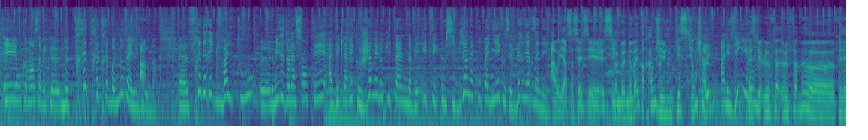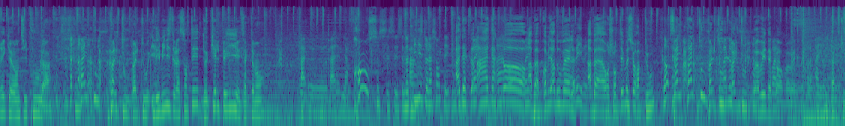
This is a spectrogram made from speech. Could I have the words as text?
Et on commence avec euh, une très très très bonne nouvelle, Guillaume. Euh, Frédéric Valtou, euh, le ministre de la Santé, a déclaré que jamais l'hôpital n'avait été aussi bien accompagné que ces dernières années. Ah oui, alors ça, c'est- une bonne nouvelle. Par contre, j'ai une question, Charlie. Allez-y, Guillaume. Parce que le, fa- le fameux euh, Frédéric Antipou, là, Valtou. Valtou, Valtou, il est ministre de la Santé de quel pays exactement? Bah, euh, bah, la France, c'est- notre ministre de la Santé. Ah d'accord, Ouais. ah d'accord. Ah bah première nouvelle. Ah oui, oui. Ah bah enchanté, Monsieur Raptou. Non, Val- Valtou. Valtou, Valtou. Valtou. Ah oui, d'accord. Voilà. ouais, ouais, ouais. Voilà, allez, on y va. Valtou.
